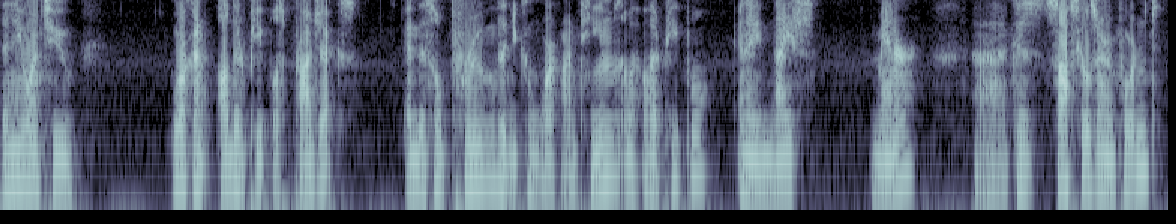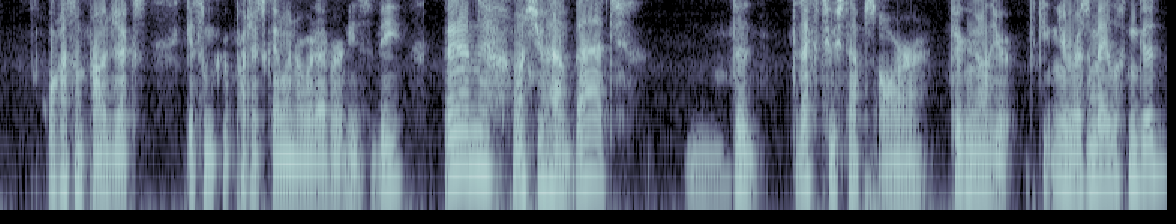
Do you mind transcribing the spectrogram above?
Then you want to work on other people's projects, and this will prove that you can work on teams with other people in a nice manner because uh, soft skills are important. Work on some projects, get some group projects going or whatever it needs to be. And once you have that, the the next two steps are figuring out your getting your resume looking good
